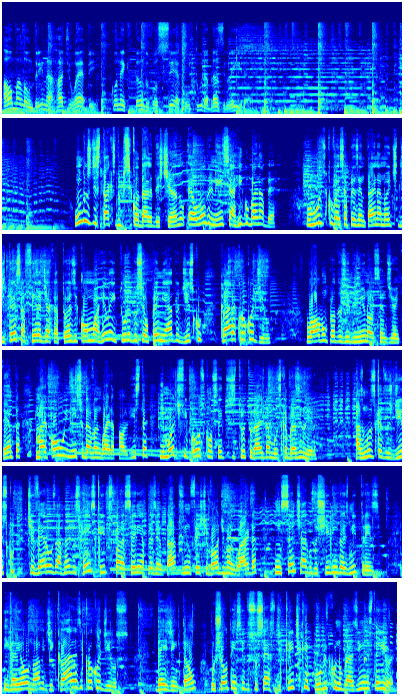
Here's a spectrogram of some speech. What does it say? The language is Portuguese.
Alma Londrina Rádio Web, conectando você à cultura brasileira. Um dos destaques do Psicodália deste ano é o londrinense Arrigo Barnabé. O músico vai se apresentar na noite de terça-feira, dia 14, com uma releitura do seu premiado disco Clara Crocodilo. O álbum, produzido em 1980, marcou o início da vanguarda paulista e modificou os conceitos estruturais da música brasileira. As músicas do disco tiveram os arranjos reescritos para serem apresentados em um festival de vanguarda em Santiago do Chile em 2013 e ganhou o nome de Claras e Crocodilos. Desde então, o show tem sido sucesso de crítica e público no Brasil e no exterior.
